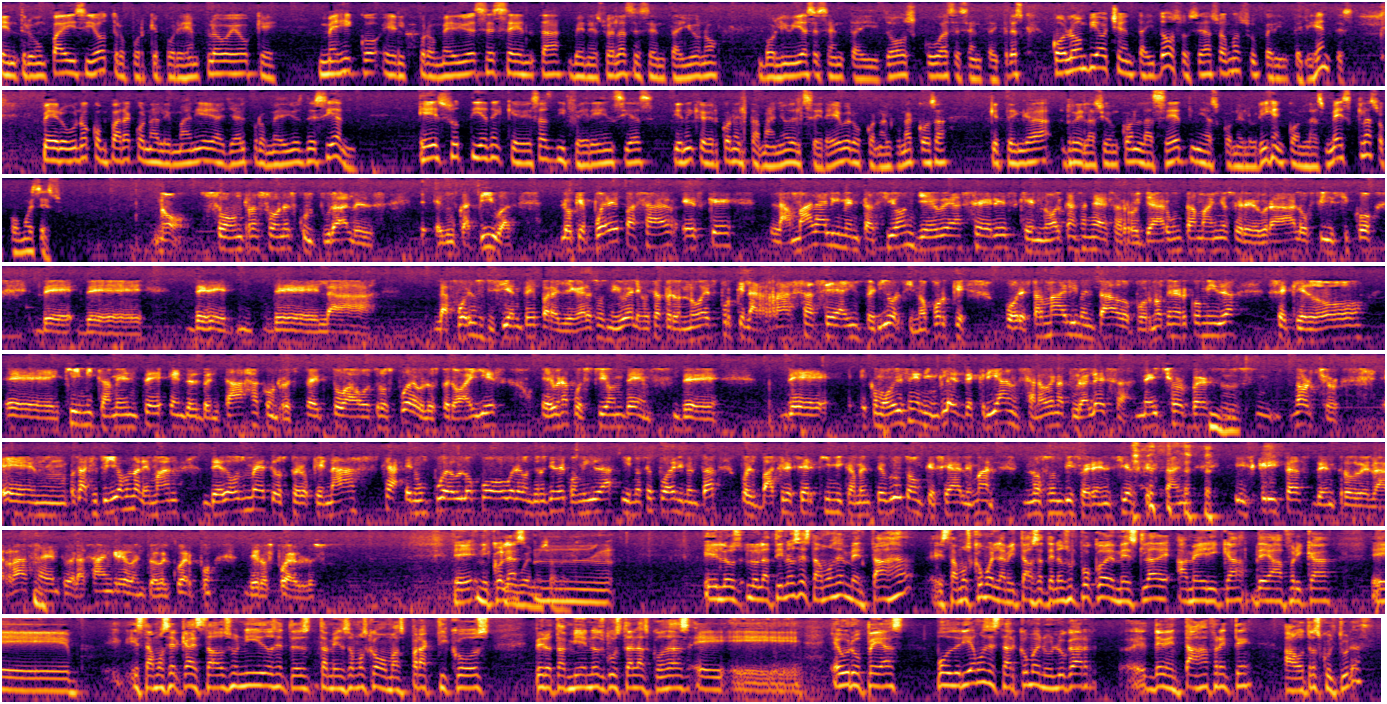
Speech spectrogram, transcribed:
entre un país y otro, porque por ejemplo veo que México el promedio es 60, Venezuela 61, Bolivia 62, Cuba 63, Colombia 82, o sea, somos súper inteligentes. Pero uno compara con Alemania y allá el promedio es de 100. Eso tiene que ver, esas diferencias tienen que ver con el tamaño del cerebro, con alguna cosa que tenga relación con las etnias, con el origen, con las mezclas o cómo es eso? No, son razones culturales, e, educativas. Lo que puede pasar es que la mala alimentación lleve a seres que no alcanzan a desarrollar un tamaño cerebral o físico de, de, de, de la la fuerza suficiente para llegar a esos niveles. O sea, pero no es porque la raza sea inferior, sino porque por estar mal alimentado, por no tener comida, se quedó eh, químicamente en desventaja con respecto a otros pueblos. Pero ahí es, una cuestión de, de, de como dicen en inglés, de crianza, no de naturaleza, nature versus nurture. Em, o sea, si tú llevas un alemán de dos metros, pero que nazca en un pueblo pobre donde no tiene comida y no se puede alimentar, pues va a crecer químicamente bruto, aunque sea alemán. No son diferencias que están inscritas dentro de la raza, dentro de la sangre o dentro del cuerpo de los pueblos. Eh, Nicolás, eh, los, los, latinos estamos en ventaja, estamos como en la mitad, o sea, tenemos un poco de mezcla de América, de África, eh, estamos cerca de Estados Unidos, entonces también somos como más prácticos, pero también nos gustan las cosas eh, europeas. ¿Podríamos estar como en un lugar de ventaja frente a otras culturas?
